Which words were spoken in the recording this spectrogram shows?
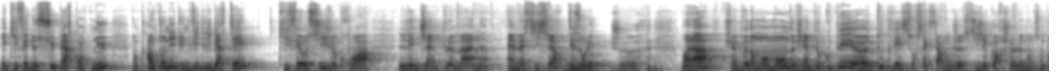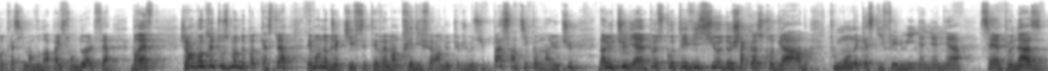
et qui fait de super contenu. Donc Anthony d'une vie de liberté, qui fait aussi, je crois, les gentlemen investisseurs. Désolé, je, voilà, je suis un peu dans mon monde, j'ai un peu coupé euh, toutes les sources externes, donc si j'écorche le nom de son podcast, il m'en voudra pas, ils sont deux à le faire. Bref, j'ai rencontré tout ce monde de podcasteurs et mon objectif, c'était vraiment très différent de YouTube. Je me suis pas senti comme dans YouTube. Dans YouTube, il y a un peu ce côté vicieux de chacun se regarde, tout le monde, qu'est-ce qu'il fait lui, gna gna gna. C'est un peu naze.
